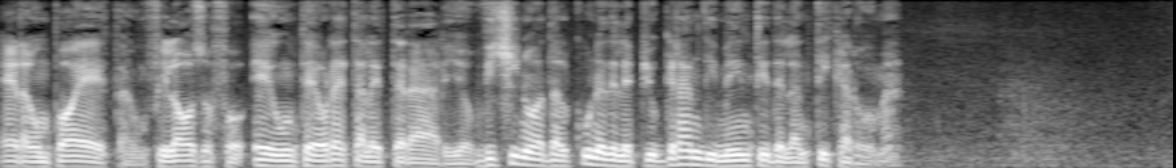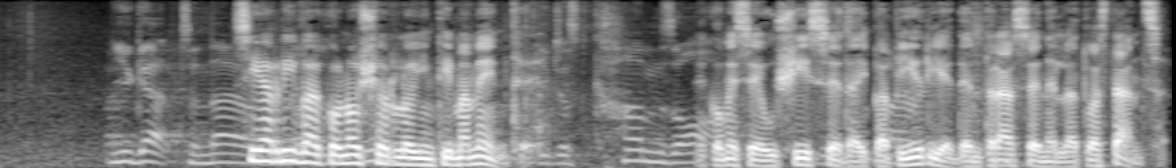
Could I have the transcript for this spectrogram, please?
Era un poeta, un filosofo e un teoreta letterario, vicino ad alcune delle più grandi menti dell'antica Roma. Si arriva a conoscerlo intimamente. È come se uscisse dai papiri ed entrasse nella tua stanza.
